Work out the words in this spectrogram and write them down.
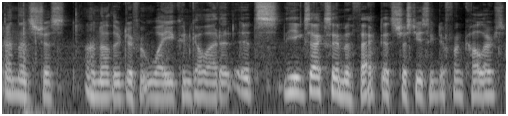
And that's just another different way you can go at it. It's the exact same effect, it's just using different colors.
